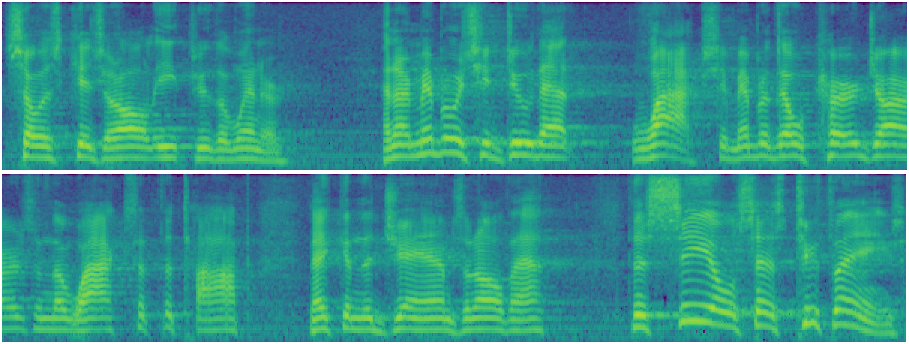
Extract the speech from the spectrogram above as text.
so his kids would all eat through the winter. And I remember when she'd do that wax. You remember the old Kerr jars and the wax at the top, making the jams and all that? The seal says two things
